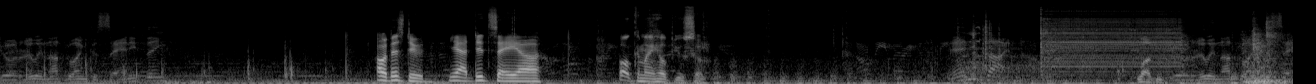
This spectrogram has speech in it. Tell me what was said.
You're really not going to say anything? Oh, this dude. Yeah, did say, uh... How can I help you, sir? Anytime now. Bloody. You're really not going to say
